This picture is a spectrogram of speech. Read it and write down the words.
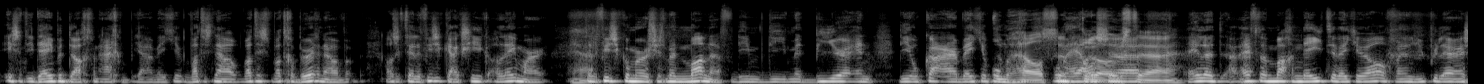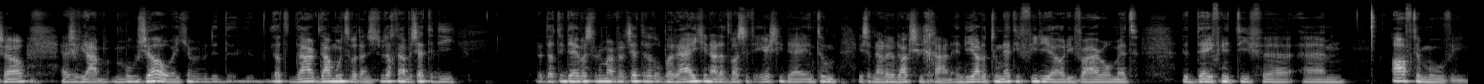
is het idee bedacht van eigenlijk, ja, weet je, wat is nou, wat is, wat gebeurt er nou? Als ik televisie kijk, zie ik alleen maar Ja. televisiecommercials met mannen die, die met bier en die elkaar een beetje op de Omhelzen, omhelzen. proosten. Hele heftige magneten, weet je wel, van Jupiler en zo. En ze ja, hoezo, weet je, dat, daar, daar moeten we dan. Dus toen dacht ik, nou, we zetten die, dat idee was, maar we zetten dat op een rijtje. Nou, dat was het eerste idee. En toen is het naar de redactie gegaan. En die hadden toen net die video, die viral, met de definitieve ehm aftermovie.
